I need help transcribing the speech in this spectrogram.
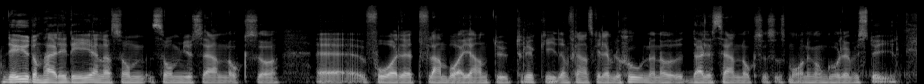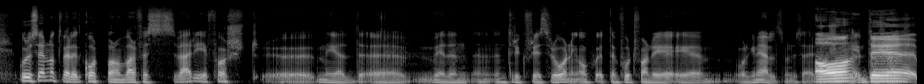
det är ju de här idéerna som, som ju sen också eh, får ett flamboyant uttryck i den franska revolutionen och där det sen också så småningom går överstyr. Går du säga något väldigt kort bara om varför Sverige är först eh, med, eh, med en, en tryckfrihetsförordning och att den fortfarande är, är originell som du säger? Ja, det,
